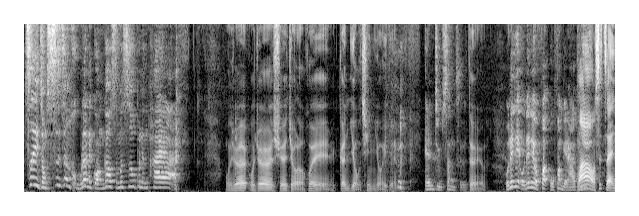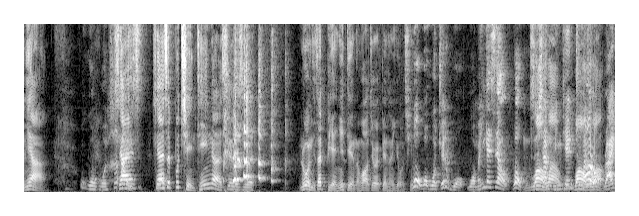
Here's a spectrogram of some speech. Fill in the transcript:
这种市政虎烂的广告，什么时候不能拍啊我觉得，我觉得学久了会跟友情有一点？Andrew 上车，对。我那天我那天有放我放给他听，哇，哦，是怎样？我我喝现在爱现在是不请听了，是不是？如果你再扁一点的话，就会变成友情。我我我觉得我我们应该是要哇指向明天哇哇 tomorrow right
